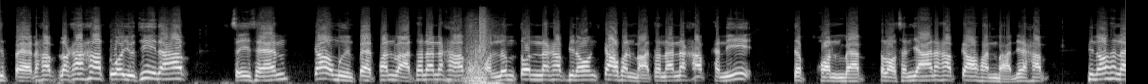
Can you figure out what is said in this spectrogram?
2018 นะครับ ราคาค่าตัวอยู่ที่นะครับ 498,000 บาทเท่านั้นนะครับ ผ่อนเริ่มต้นนะครับ พี่น้อง 9,000 บาทเท่านั้นนะครับ คันนี้จะผ่อนแบบตลอดสัญญานะครับ 9,000 บาทเนี่ยครับ พี่น้องท่านใด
